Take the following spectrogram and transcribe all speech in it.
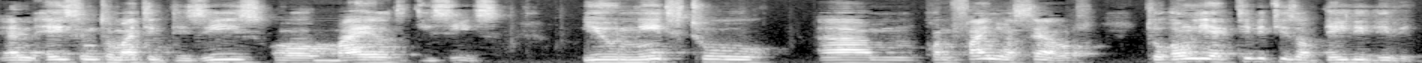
an asymptomatic disease or mild disease, you need to um, confine yourself to only activities of daily living.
